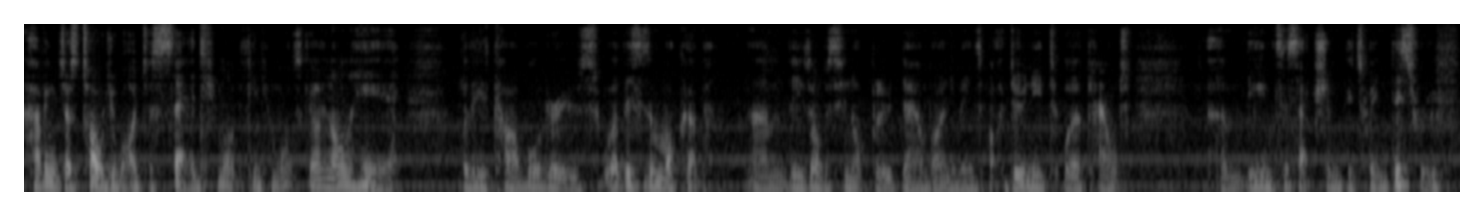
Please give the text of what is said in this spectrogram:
having just told you what I just said, you might be thinking, what's going on here with these cardboard roofs? Well, this is a mock-up. Um, these obviously not glued down by any means, but I do need to work out um, the intersection between this roof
